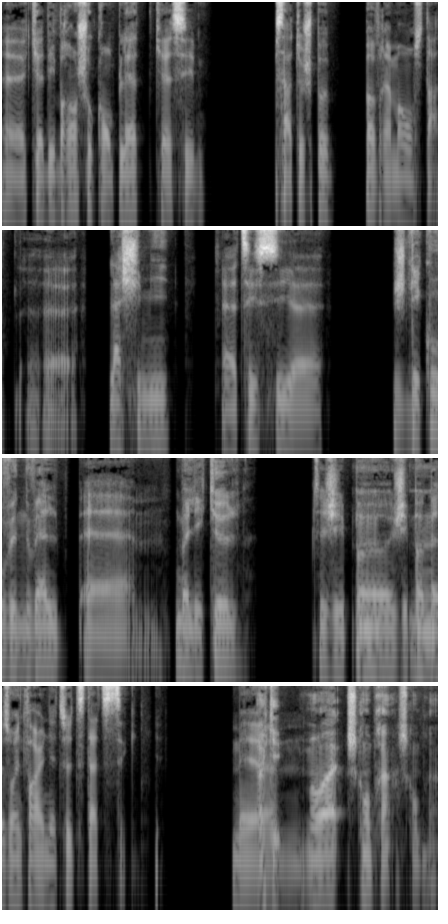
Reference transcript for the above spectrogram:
euh, qu'il y a des branches au complète, que c'est ça touche pas, pas vraiment au là. Euh, la chimie, euh, tu sais, si euh, je découvre une nouvelle molécule, j'ai pas, Mhm. j'ai pas Mhm. besoin de faire une étude statistique. Mais Ok. Ouais, je comprends, je comprends.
